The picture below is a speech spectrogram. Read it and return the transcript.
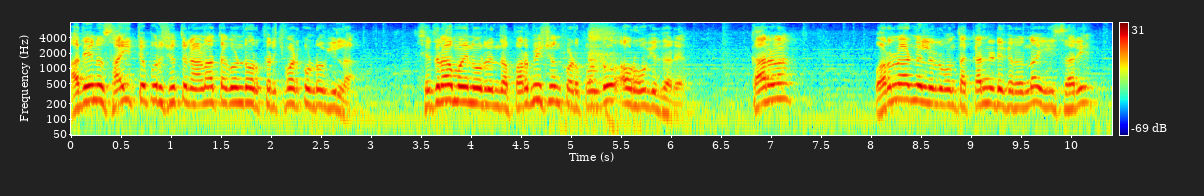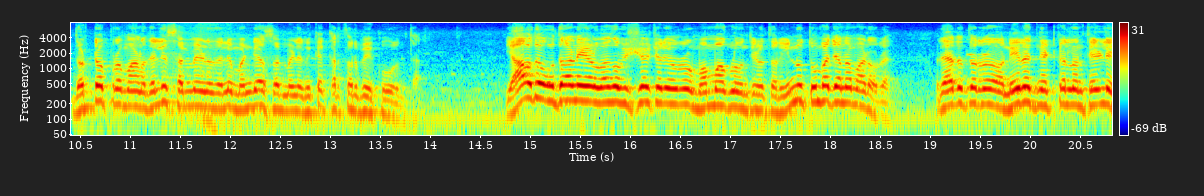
ಅದೇನು ಸಾಹಿತ್ಯ ಪರಿಷತ್ತಿನ ಹಣ ತಗೊಂಡು ಅವ್ರು ಖರ್ಚು ಮಾಡ್ಕೊಂಡು ಹೋಗಿಲ್ಲ. ಸಿದ್ದರಾಮಯ್ಯನವರಿಂದ ಪರ್ಮಿಷನ್ ಪಡ್ಕೊಂಡು ಅವ್ರು ಹೋಗಿದ್ದಾರೆ. ಕಾರಣ? ಹೊರನಾಡಿನಲ್ಲಿರುವಂಥ ಕನ್ನಡಿಗರನ್ನು ಈ ಸಾರಿ ದೊಡ್ಡ ಪ್ರಮಾಣದಲ್ಲಿ ಸಮ್ಮೇಳನದಲ್ಲಿ, ಮಂಡ್ಯ ಸಮ್ಮೇಳನಕ್ಕೆ ಕರ್ತರಬೇಕು ಅಂತ. ಯಾವುದೋ ಉದಾಹರಣೆ ಹೇಳುವಾಗ ವಿಶ್ವೇಶ್ವರಯ್ಯವರು ಮೊಮ್ಮಗಳು ಅಂತ ಹೇಳ್ತಾರೆ. ಇನ್ನೂ ತುಂಬ ಜನ ಮಾಡೋರೆ. ಅದ್ಯಾವುದಾದ್ರು ನೀರಜ್ ನೆಟ್ಕಲ್ ಅಂತೇಳಿ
